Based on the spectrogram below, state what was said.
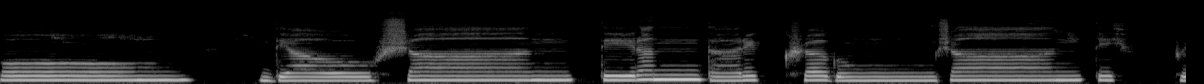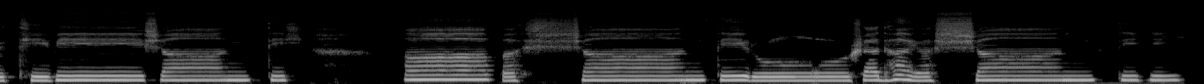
Om Dyau Shantirantarik Gung Shanti Prithivi Shanti Apashanti Roshadhaya Shanti.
